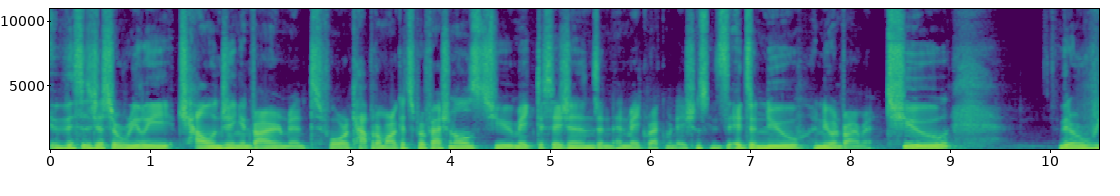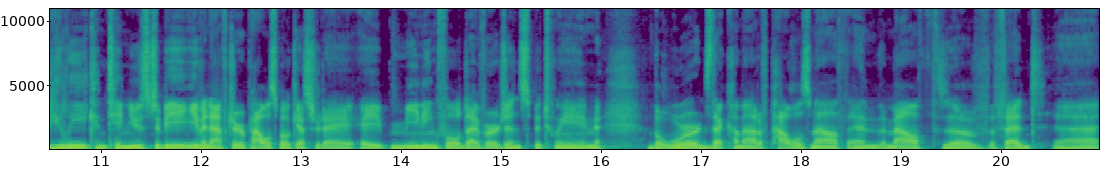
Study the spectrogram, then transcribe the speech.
This is just a really challenging environment for capital markets professionals to make decisions and, and make recommendations. It's, it's a new new environment. Two, there really continues to be, even after Powell spoke yesterday, a meaningful divergence between the words that come out of Powell's mouth and the mouths of the Fed. Uh,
